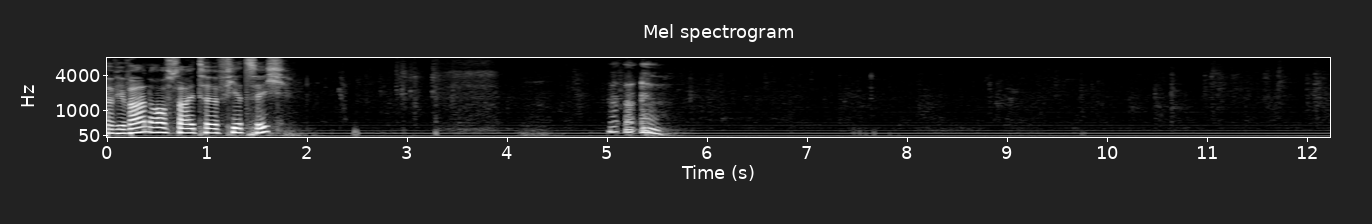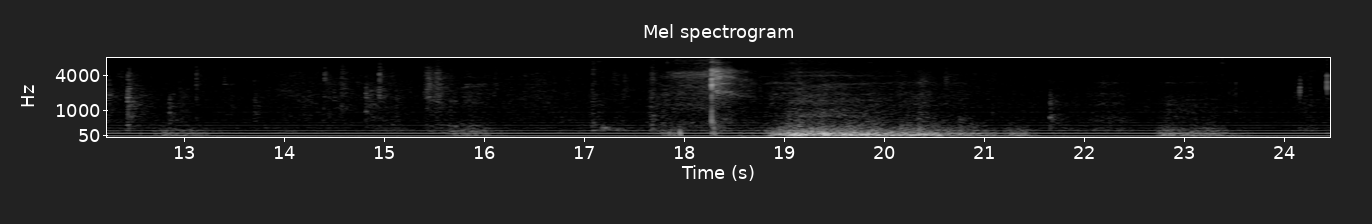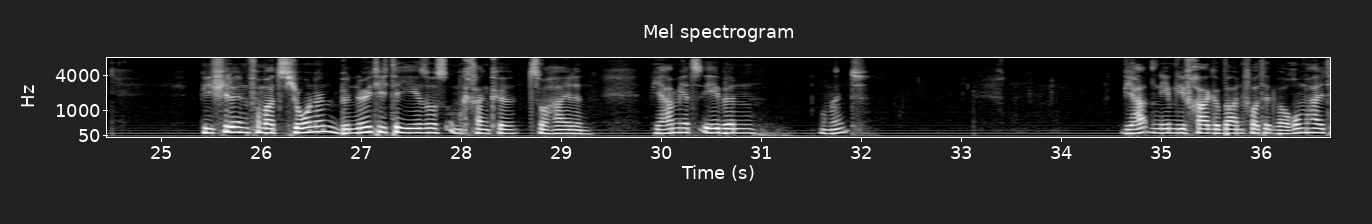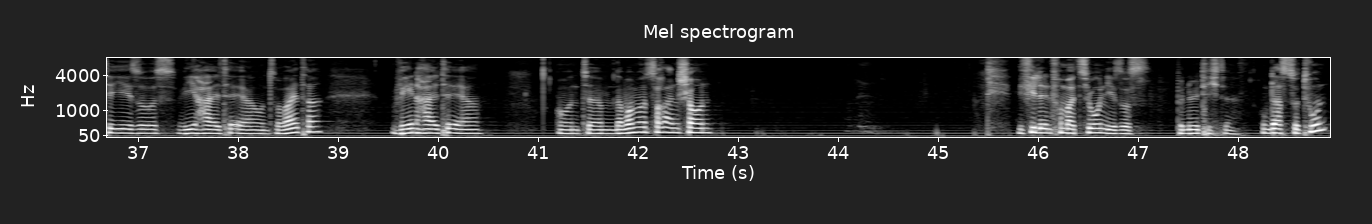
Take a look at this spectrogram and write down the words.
Äh, wir waren auf Seite 40. Wie viele Informationen benötigte Jesus, um Kranke zu heilen? Wir haben jetzt eben, Moment, wir hatten eben die Frage beantwortet, warum halte Jesus, wie halte er und so weiter, wen halte er. Und ähm, dann wollen wir uns doch anschauen, wie viele Informationen Jesus benötigte, um das zu tun.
